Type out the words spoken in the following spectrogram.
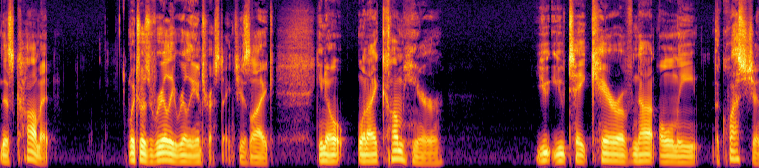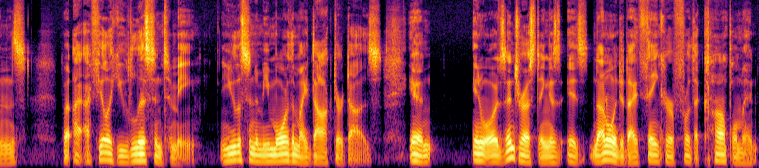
this comment, which was really, really interesting. She's like, you know, when I come here, you, you take care of not only the questions, but I, I feel like you listen to me. You listen to me more than my doctor does. And and what was interesting is is not only did I thank her for the compliment,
